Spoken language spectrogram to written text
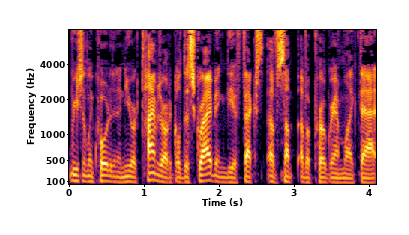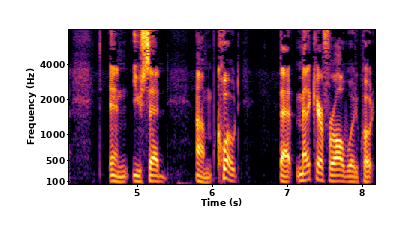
recently quoted in a New York Times article describing the effects of some of a program like that, and you said, um, "quote that Medicare for all would quote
